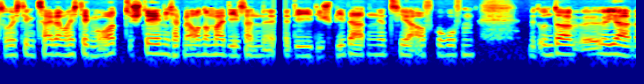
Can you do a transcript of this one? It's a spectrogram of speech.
zur richtigen Zeit am richtigen Ort stehen. Ich habe mir auch nochmal die, die, die Spieldaten jetzt hier aufgerufen. Mitunter äh, ja,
